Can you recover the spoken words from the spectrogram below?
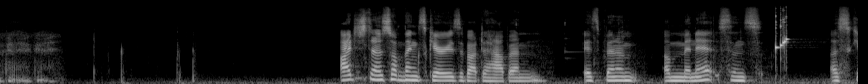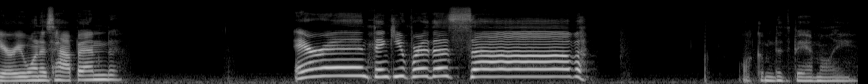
Okay, okay. I just know something scary is about to happen. It's been a, a minute since a scary one has happened. Aaron, thank you for the sub. Welcome to the family.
